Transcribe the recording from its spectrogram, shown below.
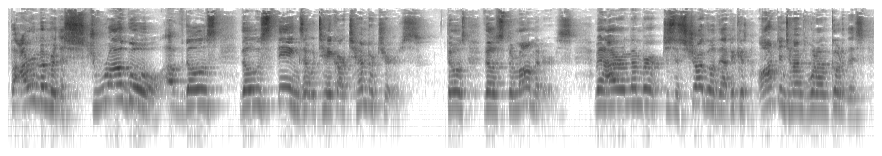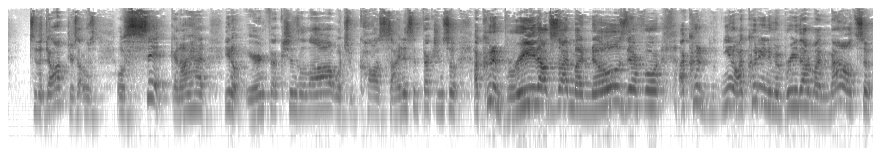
But i remember the struggle of those those things that would take our temperatures those those thermometers man, I remember just the struggle of that because oftentimes when I would go to this to the doctors, I was I was sick and I had you know ear infections a lot, which would cause sinus infections. So I couldn't breathe outside my nose. Therefore, I could you know I couldn't even breathe out of my mouth. So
